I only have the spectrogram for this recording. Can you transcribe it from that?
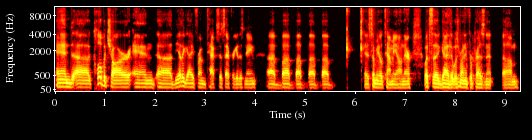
And uh, Klobuchar and uh, the other guy from Texas, I forget his name, uh, bub, bub, bub, bub. Somebody will tell me on there. What's the guy that was running for president? Um,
